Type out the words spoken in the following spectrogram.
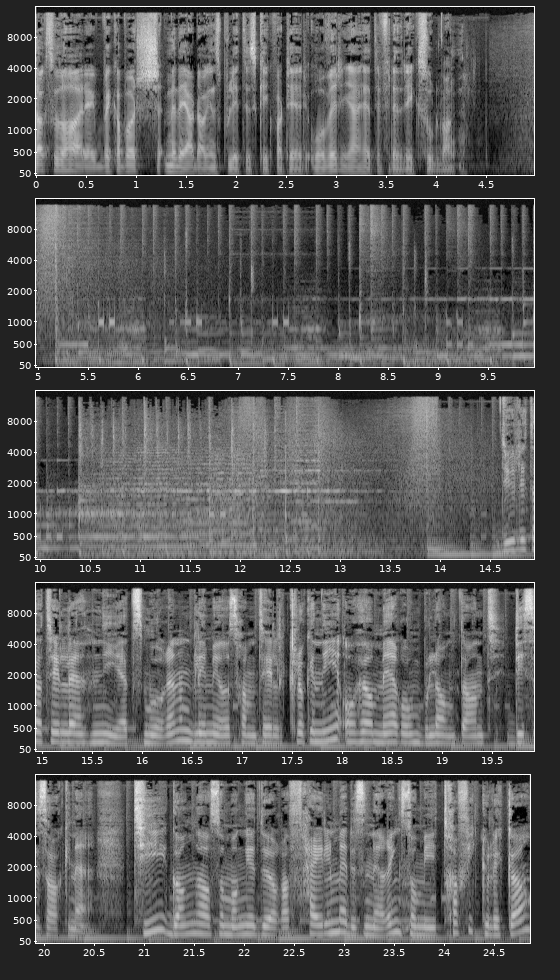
Takk skal du ha, Rebekka Borch. Med det er dagens Politiske kvarter over. Jeg heter Fredrik Solvang. Du lytter til Nyhetsmorgen. Bli med oss fram til klokken ni og hør mer om bl.a. disse sakene. Ti ganger så mange dør av feilmedisinering som i trafikkulykker.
